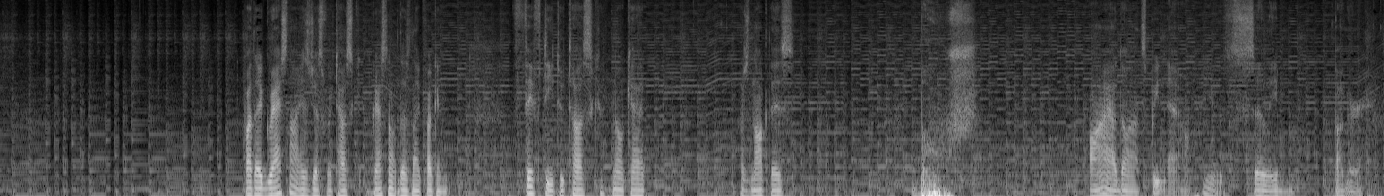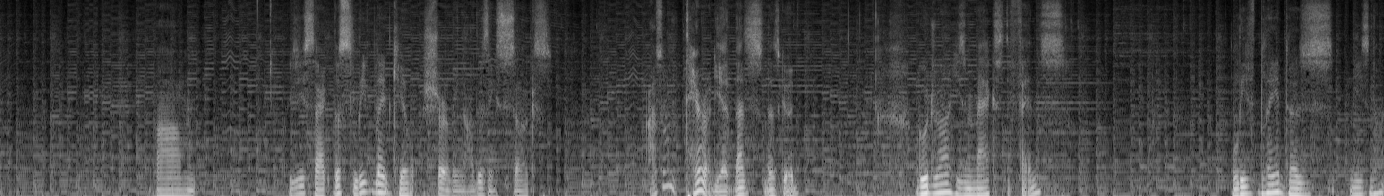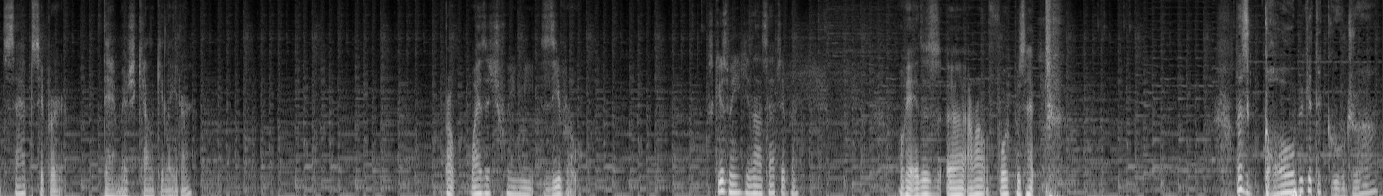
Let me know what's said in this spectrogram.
But the grass knot is just for Tusk. Grass knot does like fucking 50 to Tusk. No cat. Let's knock this. Boosh. Oh, I don't have speed now. You silly bugger. Um, easy sack. Does Leaf Blade kill? Surely not. This thing sucks. I wasn't Tera yet. That's that's good. Goodra, he's max defense. Leaf Blade does. He's not Sap Sipper damage calculator. Bro, why is it showing me zero? Excuse me, he's not Sap Sipper. Okay, it is uh, around 4%. Let's go, we get the Goodra.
